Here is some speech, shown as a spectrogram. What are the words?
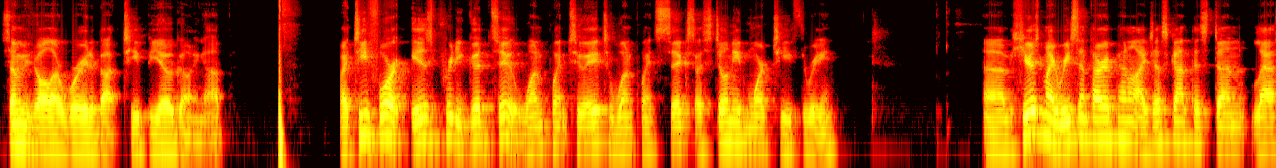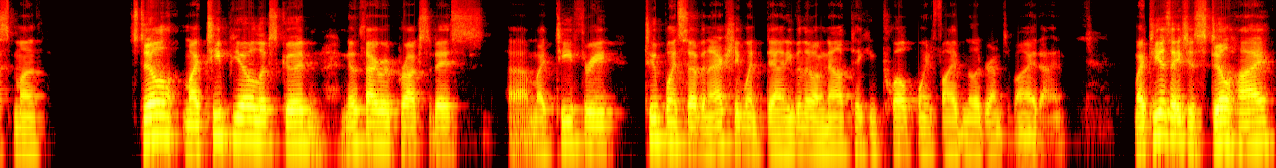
some of you all are worried about TPO going up. My T4 is pretty good too, 1.28 to 1.6. I still need more T3. Um, here's my recent thyroid panel. I just got this done last month. Still, my TPO looks good. No thyroid peroxidase. Uh, my T3, 2.7, actually went down, even though I'm now taking 12.5 milligrams of iodine. My TSH is still high,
